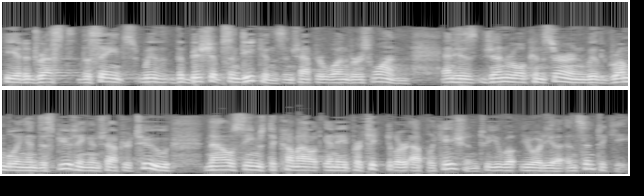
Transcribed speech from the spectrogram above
He had addressed the saints with the bishops and deacons in chapter 1, verse 1. And his general concern with grumbling and disputing in chapter 2 now seems to come out in a particular application to Euodia and Syntyche.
